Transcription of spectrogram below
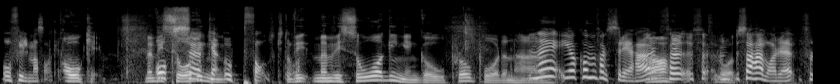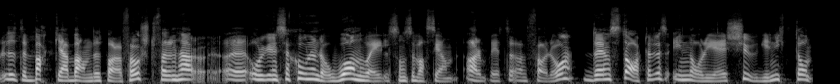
och filma saker. Okej. Vi Och söka ingen... upp folk då. Vi, men vi såg ingen GoPro på den här. Nej, jag kommer faktiskt till det här. Ja, för, för, så här var det, för lite backa bandet bara först. För den här eh, organisationen då, One Whale som Sebastian arbetar för då, den startades i Norge 2019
